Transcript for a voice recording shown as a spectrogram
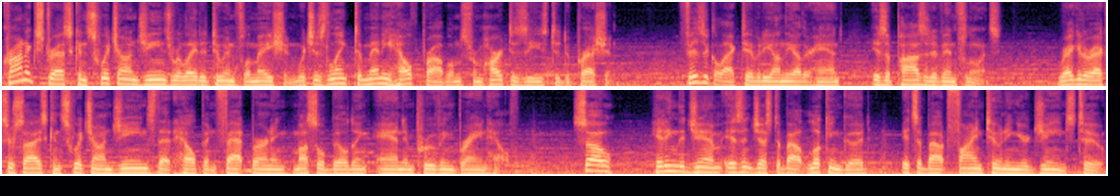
Chronic stress can switch on genes related to inflammation, which is linked to many health problems from heart disease to depression. Physical activity, on the other hand, is a positive influence. Regular exercise can switch on genes that help in fat burning, muscle building, and improving brain health. So, hitting the gym isn't just about looking good, it's about fine-tuning your genes too.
